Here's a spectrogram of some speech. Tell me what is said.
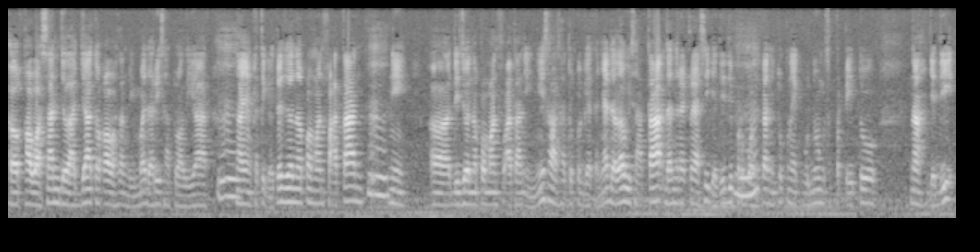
eh, kawasan jelajah atau kawasan rimba dari satwa liar. Mm-mm. Nah, yang ketiga itu zona pemanfaatan. Mm-mm. Nih, eh, di zona pemanfaatan ini salah satu kegiatannya adalah wisata dan rekreasi. Jadi diperbolehkan untuk naik gunung seperti itu. Nah, jadi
